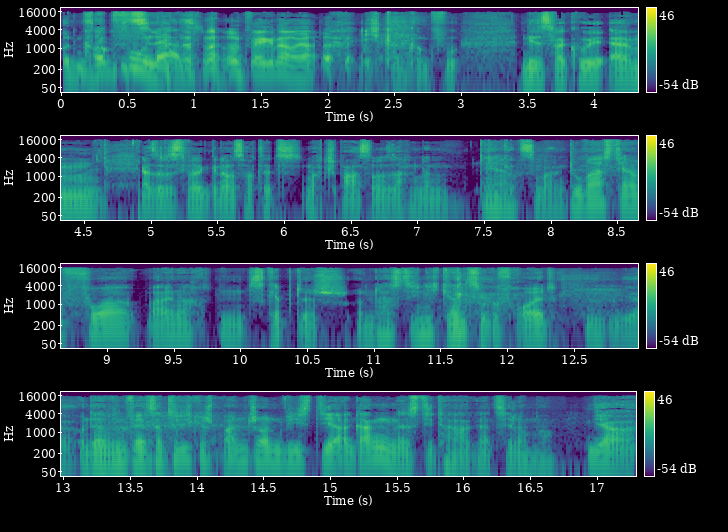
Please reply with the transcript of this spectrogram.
Und Kung Fu lernst. ungefähr genau, ja. Ich kann Kung Fu. Nee, das war cool. Ähm, also das war genau, es macht, macht Spaß, so Sachen dann ja. Kids zu machen. Du warst ja vor Weihnachten skeptisch und hast dich nicht ganz so gefreut. ja. Und da sind wir jetzt natürlich gespannt, John, wie es dir ergangen ist, die Tage. Erzähl doch mal. Ja,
